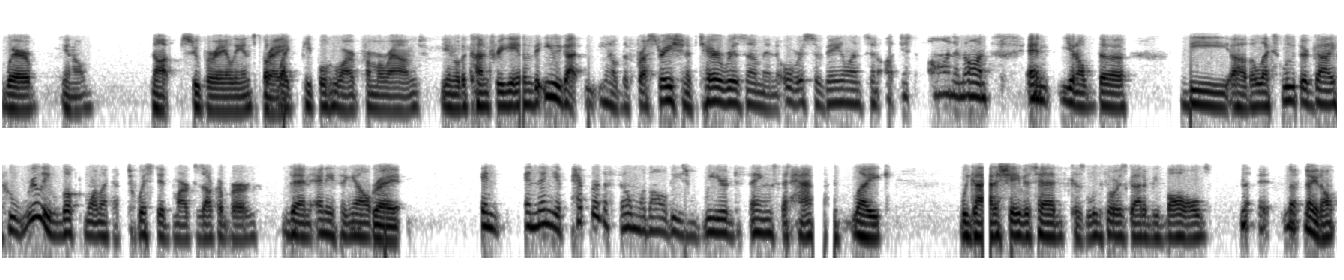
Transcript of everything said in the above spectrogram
where you know, not super aliens, but Right. like people who aren't from around, you know, the country. You got, you know, the frustration of terrorism and over surveillance and uh, just on and on, and you know the the uh, the Lex Luthor guy who really looked more like a twisted Mark Zuckerberg than anything else. Right. And and then you pepper the film with all these weird things that happen, like we got to shave his head because Luthor's got to be bald. No, no, no, you don't.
